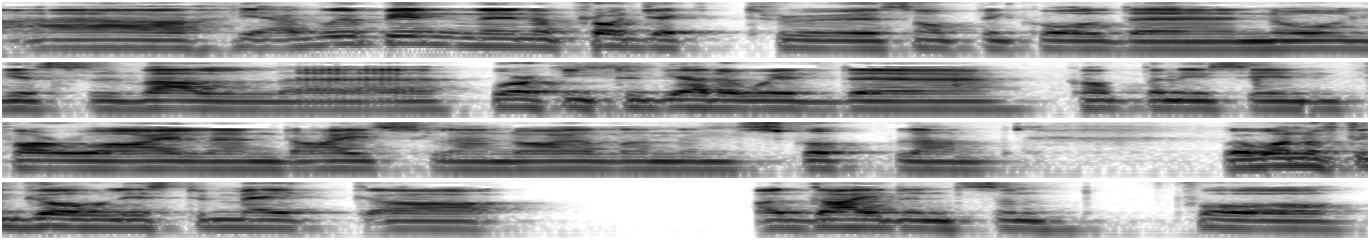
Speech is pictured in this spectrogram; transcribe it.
uh, yeah, we've been in a project through something called uh, Norges Vel, uh, working together with uh, companies in Faroe Island, Iceland, Ireland, and Scotland. Where one of the goal is to make uh, a guidance and for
